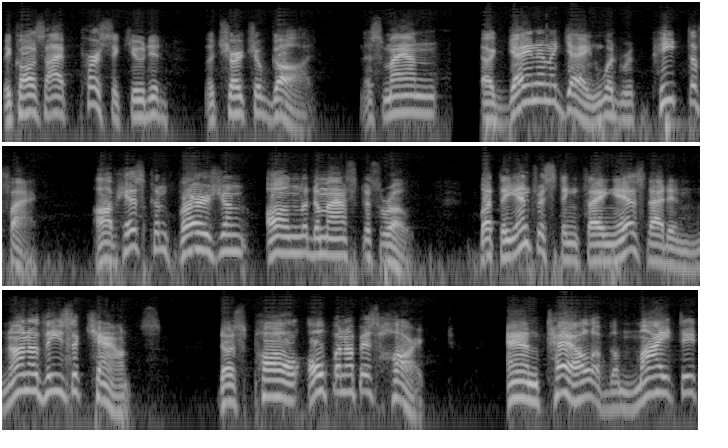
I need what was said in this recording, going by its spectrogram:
because I persecuted the church of God. This man again and again would repeat the fact of his conversion on the Damascus Road. But the interesting thing is that in none of these accounts does Paul open up his heart and tell of the mighty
